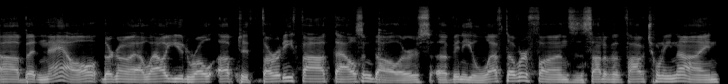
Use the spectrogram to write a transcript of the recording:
Uh, but now they're going to allow you to roll up to $35,000 of any leftover funds inside of a 529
